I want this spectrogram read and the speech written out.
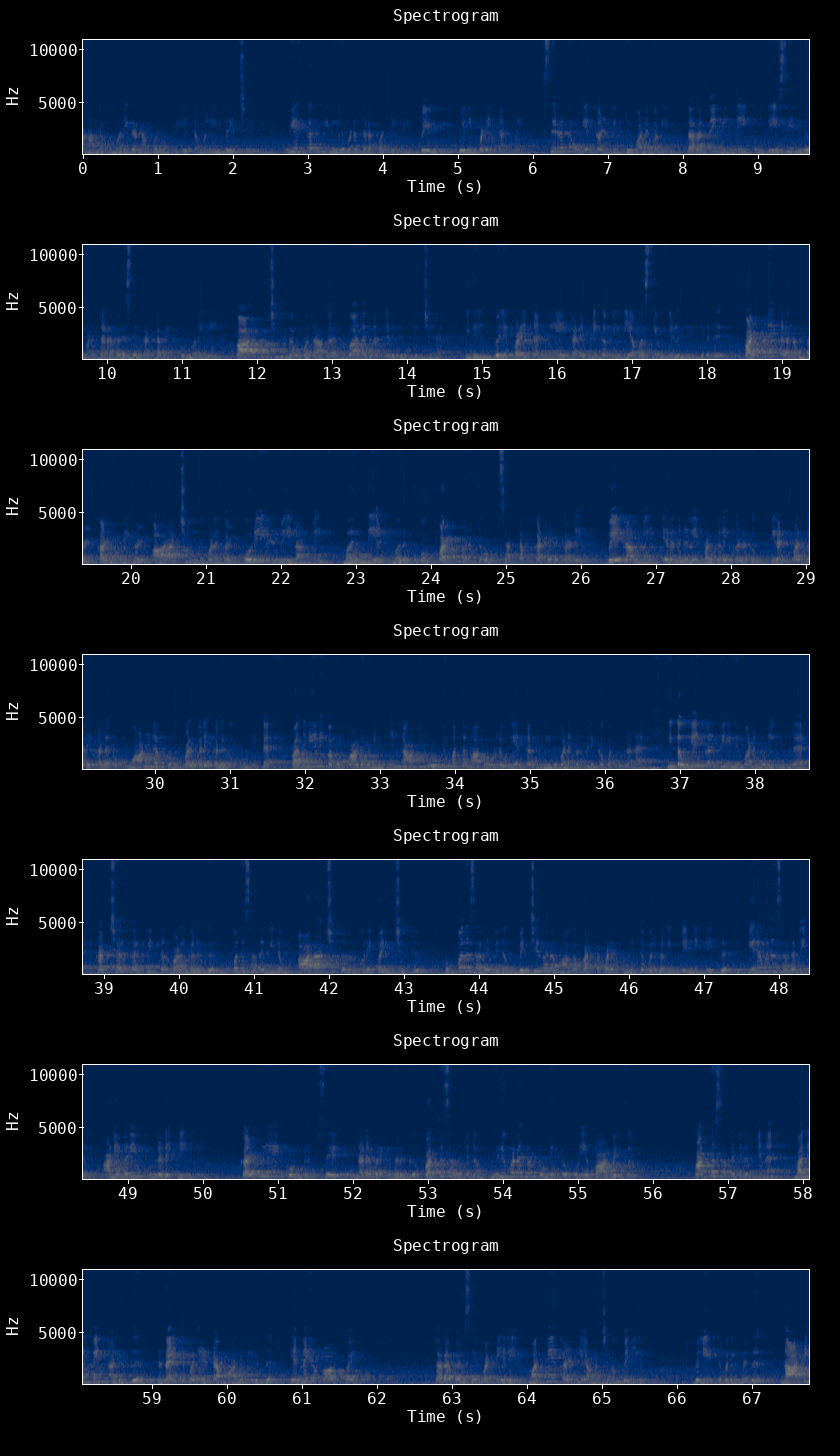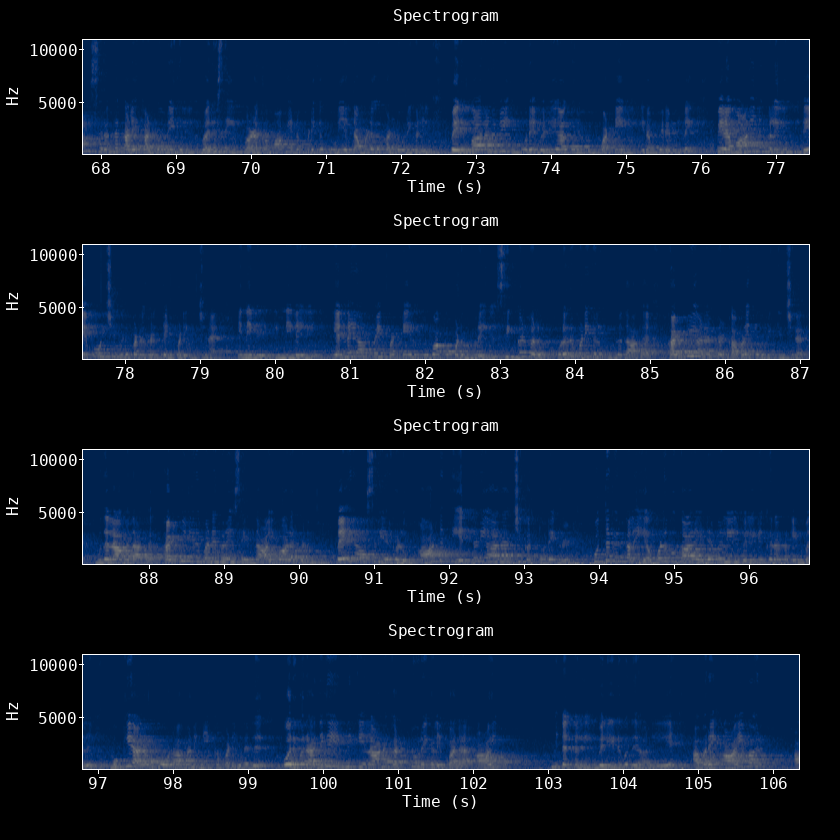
நான் அன்னகுமாரி இரண்டாம் பருவம் பிஏ தமிழ் இன்றைய செய்தி உயர்கல்வி நிறுவன தரப்பட்டியலில் வெ வெளிப்படைத்தன்மை. சிறந்த உயர்கல்வி நிறுவனங்களின் தரத்தை நிர்ணயிக்கும் தேசிய நிறுவன தரவரிசை கட்டமைப்பு முறையில் பாரபட்சம் நிலவுவதாக விவாதங்கள் எழுந்திருக்கின்றன இதில் வெளிப்படைத்தன்மையை கடைபிடிக்க வேண்டிய அவசியம் எழுந்திருக்கிறது. பல்கலைக்கழகங்கள் கல்லூரிகள் ஆராய்ச்சி நிறுவனங்கள் பொறியியல் மேலாண்மை மருந்தியல் மருத்துவம் பல்மரு மருத்துவம் சட்டம் கட்டிடக்கலை வேளாண்மை திறந்தநிலை பல்கலைக்கழகம் திறன் பல்கலைக்கழகம் மாநில பொது பல்கலைக்கழகம் உள்ளிட்ட பதினேழு வகைப்பாடுகளின் கீழ் நாட்டில் ஒட்டுமொத்தமாக உள்ள உயர்கல்வி நிறுவனங்கள் பிரிக்கப்பட்டுள்ளன. இந்த உயர்கல்வி நிறுவனங்களில் உள்ள கற்றல் கற்பித்தல் வளங்களுக்கு முப்பது சதவீதம் ஆராய்ச்சி தொழில்முறை பயிற்சிக்கு முப்பது சதவீதம் வெற்றிகரமாக பட்டப்படிப்பு முடித்தவர்களின் எண்ணிக்கைக்கு இருபது சதவீதம். அனைவரையும் உள்ளடக்கி கல்வியை கொண்டு சேர்க்கும் நடவடிக்கைகளுக்கு பத்து சதவீதம் நிறுவனங்கள் கொண்டிருக்கக்கூடிய பார்வைக்கு பத்து சதவீதம் என மதிப்பெண் அளித்து ரெண்டாயிரத்தி பதினெட்டாம் ஆண்டில் இருந்து என்ஐஆர்ஃபை தரவரிசை பட்டியலை மத்திய கல்வி அமைச்சகம் வெளியிட்டு வெளியிட்டு வருகிறது. நாட்டின் சிறந்த கலை கல்லூரிகளில் வரிசையில் வழக்கமாக இடம் பிடிக்கக்கூடிய தமிழக கல்லூரிகளில் பெரும்பாலானவை இம்முறை வெளியாக இருக்கும் பட்டியலில் இடம்பெறவில்லை பிற மாநிலங்களிலும் இதே போன்ற விடுபடல்கள் தென்படுகின்றன. இந்நிலை இந்நிலையில் என்ஐஆர்ஐ பட்டியல் உருவாக்கப்படும் முறையில் சிக்கல்களும் குளறுபடிகளும் உள்ளதாக கல்வியாளர்கள் கவலை தெரிவிக்கின்றனர். முதலாவதாக கல்வி நிறுவனங்களை சேர்ந்த ஆய்வாளர்களும் பேராசிரியர்களும் ஆண்டுக்கு எத்தனை ஆராய்ச்சி கட்டுரைகள் புத்தகங்களை எவ்வளவு கால இடைவெளியில் இருக்கிறார்கள் என்பது முக்கிய அளவுகோலாக நிர்ணயிக்கப்படுகிறது. ஒருவர் அதிக எண்ணிக்கையிலான கட்டுரைகளை பல ஆய் இதழ்களில் வெளியிடுவதாலேயே அவரை ஆய்வார்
